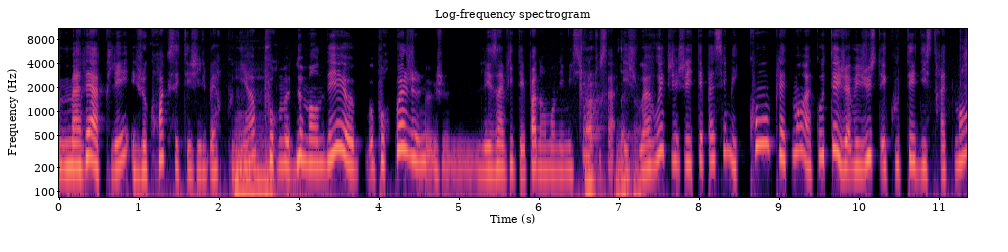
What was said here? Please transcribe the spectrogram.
m'avait appelé, et je crois que c'était Gilbert Pugna, mmh pour me demander pourquoi je ne les invitais pas dans mon émission, ah, tout ça. Et je dois avouer que j'ai été passée mais complètement à côté. J'avais juste écouté distraitement,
